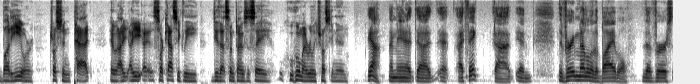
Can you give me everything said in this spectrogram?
buddy or trust in Pat, and I, I, I sarcastically do that sometimes to say who who am I really trusting in? Yeah, I mean, it, uh, it, I think uh, in the very middle of the Bible, the verse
